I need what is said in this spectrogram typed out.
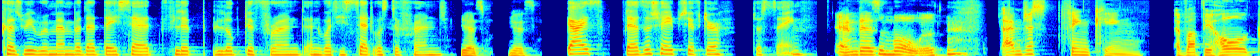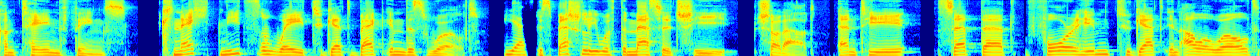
Because we remember that they said Flip looked different and what he said was different. Yes, yes. Guys, there's a shapeshifter. Just saying. And there's a mole. I'm just thinking about the whole contain things. Knecht needs a way to get back in this world, Yes. especially with the message he shot out. And he said that for him to get in our world,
